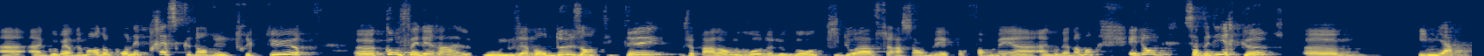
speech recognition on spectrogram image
un, un gouvernement. Donc on est presque dans une structure euh, confédérale où nous avons deux entités, je parle en gros de nouveau, qui doivent se rassembler pour former un, un gouvernement. Et donc ça veut dire que euh, il y a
